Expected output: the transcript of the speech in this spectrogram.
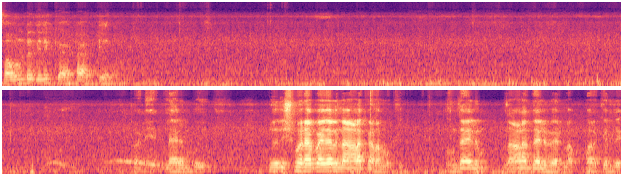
സൗണ്ട് ഇതിൽ കേട്ട അടിയാണ് പണി എല്ലാരും പോയി. ജ്യോതിഷ് മോനെ അപ്പോൾ ഏതായാലും നാളെ കാണാം നമുക്ക്. എന്തായാലും നാളെ എന്തായാലും വരണം. മറക്കരുത്.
